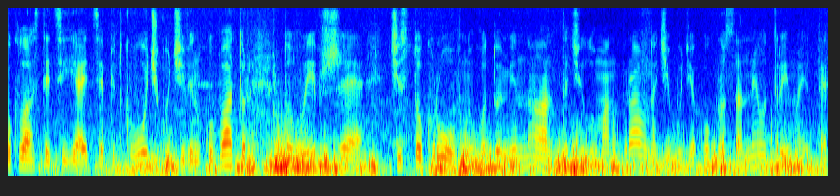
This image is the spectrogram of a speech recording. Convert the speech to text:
покласти ці яйця під квочку чи в інкубатор, то ви вже чистокровного домінанта чи ломан брауна, чи будь-якого кроса не отримаєте.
